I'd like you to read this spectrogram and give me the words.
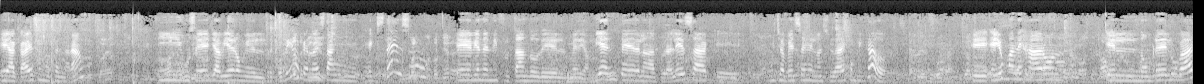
Eh, acá es en José Naranjo. Y ustedes ya vieron el recorrido que no es tan extenso. Eh, vienen disfrutando del medio ambiente, de la naturaleza, que muchas veces en la ciudad es complicado. Eh, ellos manejaron el nombre del lugar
